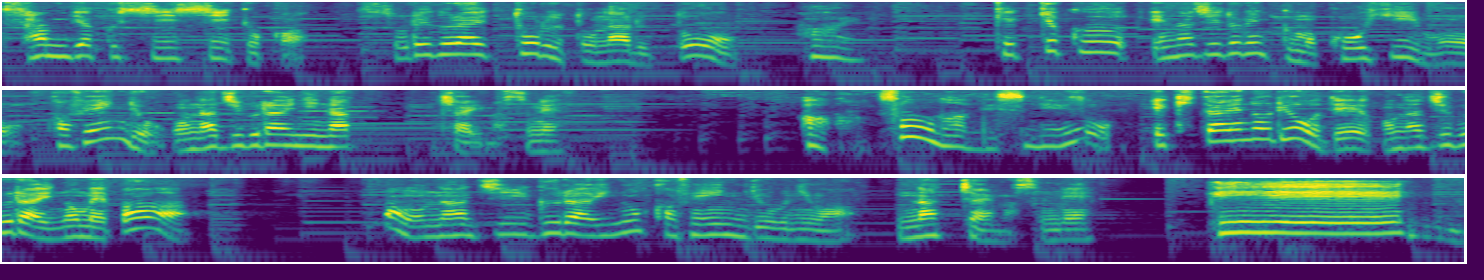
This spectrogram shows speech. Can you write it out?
300cc とか、それぐらい取るとなると、はい。結局エナジードリンクもコーヒーもカフェイン量同じぐらいになっちゃいますね。あ、そうなんですね。そう。液体の量で同じぐらい飲めば、まあ、同じぐらいのカフェイン量にはなっちゃいますね。へー。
